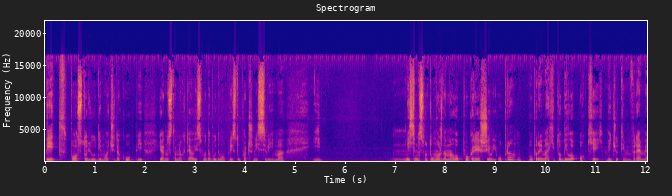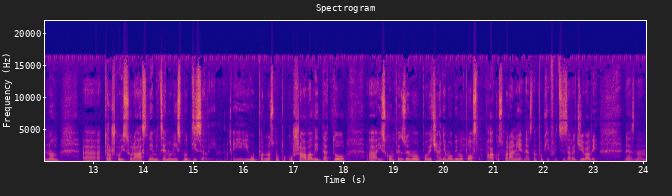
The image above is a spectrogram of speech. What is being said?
5% ljudi moći da kupi, jednostavno hteli smo da budemo pristupačni svima I mislim da smo tu možda malo pogrešili. U, prvom, u prvi mah je to bilo ok, međutim vremenom a, troškovi su rasli, a mi cenu nismo dizali. I uporno smo pokušavali da to a, iskompenzujemo povećanjem obima posla. Pa ako smo ranije, ne znam, po kiflici zarađivali ne znam,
